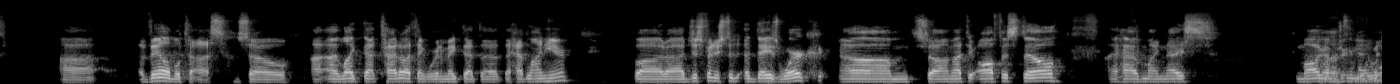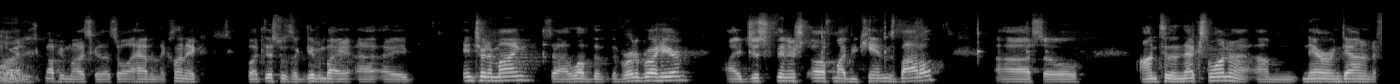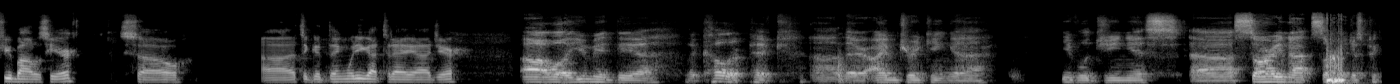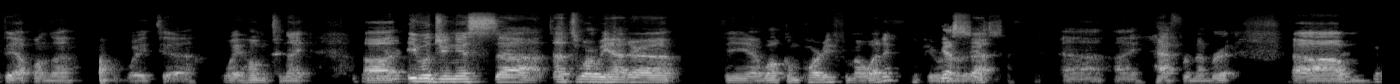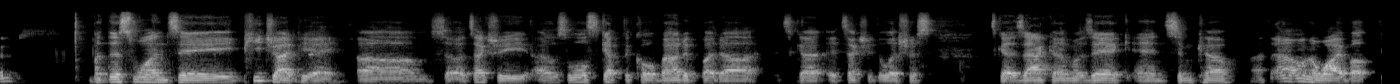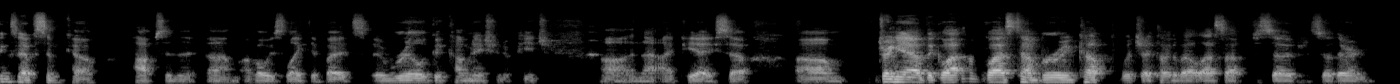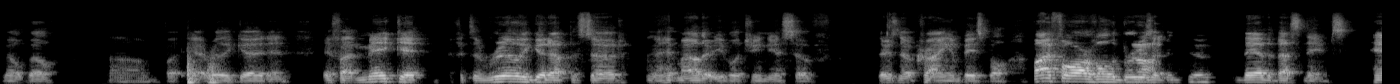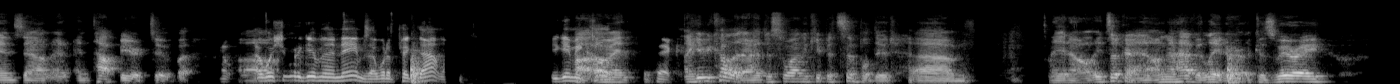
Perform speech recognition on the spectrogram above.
uh, available to us. So I, I like that title. I think we're going to make that the, the headline here. But I uh, just finished a, a day's work. Um, so I'm at the office still. I have my nice mug. I'm drinking my whiskey. coffee mug because that's all I have in the clinic. But this was a, given by a, a, intern of mine. So I love the, the vertebra here. I just finished off my Buchanan's bottle. Uh, so on to the next one. Uh, I'm narrowing down in a few bottles here. So uh, that's a good thing. What do you got today, uh, Jer? Uh, well, you made the uh, the color pick uh, there. I am drinking uh, Evil Genius. Uh, sorry, not sorry. I just picked it up on the way to uh, way home tonight. Uh, Evil Genius. Uh, that's where we had uh, the uh, welcome party for my wedding. If you remember yes, that, yes. Uh, I half remember it. Um, good but this one's a peach IPA. Um, so it's actually I was a little skeptical about it, but uh, it's got it's actually delicious. It's got Azacca, Mosaic, and Simcoe. I, I don't know why, but things have Simcoe hops in it. Um, I've always liked it, but it's a real good combination of peach uh, and that IPA. So um, drinking out of the Gla- Glasstown Brewing Cup, which I talked about last episode. So they're in Millville. Um, but yeah, really good. And if I make it, if it's a really good episode, I'm gonna hit my other evil genius of there's no crying in baseball. By far of all the brews I've been to, they have the best names, hands down, and, and top beer too. But uh, I wish you would have given the names. I would have picked that one. You gave me uh, color I mean, to pick. I give you color. I just wanted to keep it simple, dude. Um, you know, it's okay. I'm gonna have it later because we already,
